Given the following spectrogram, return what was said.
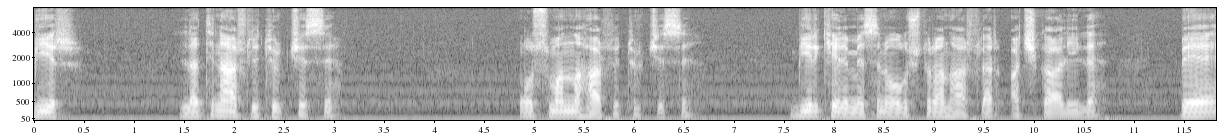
1 Latin harfli Türkçesi Osmanlı harfli Türkçesi bir kelimesini oluşturan harfler açık haliyle B,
